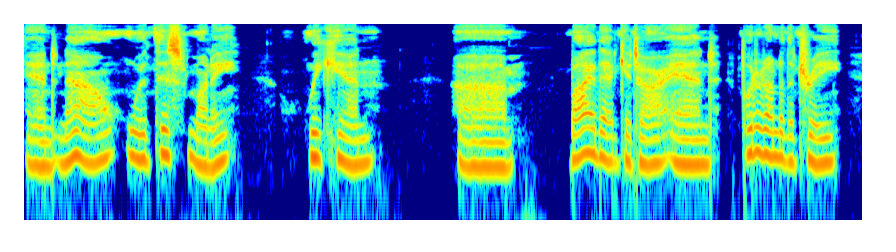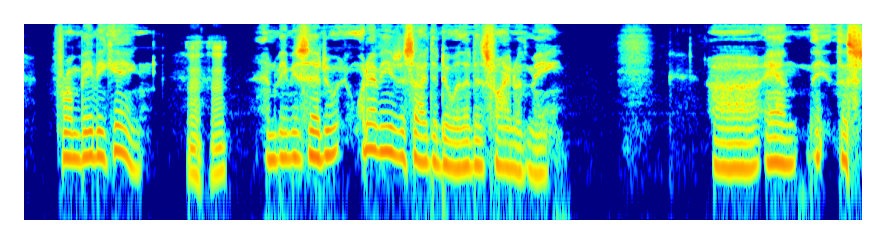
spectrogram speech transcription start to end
And now, with this money, we can um, buy that guitar and put it under the tree from BB King. Mm-hmm. And Baby said, whatever you decide to do with it is fine with me. Uh, and the, the,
